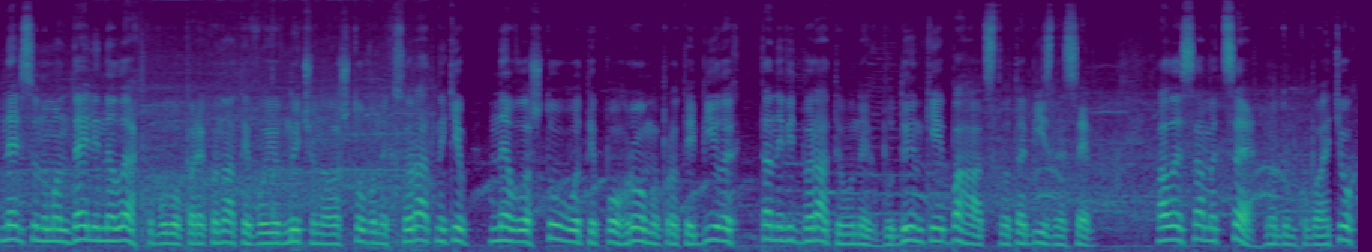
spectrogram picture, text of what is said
Нельсону Манделі нелегко було переконати войовничо налаштованих соратників не влаштовувати погроми проти білих та не відбирати у них будинки, багатство та бізнеси. Але саме це, на думку багатьох,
